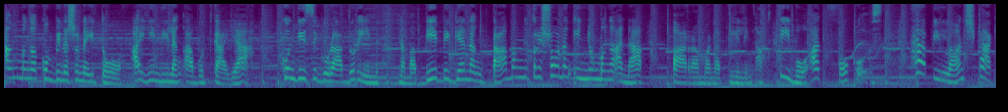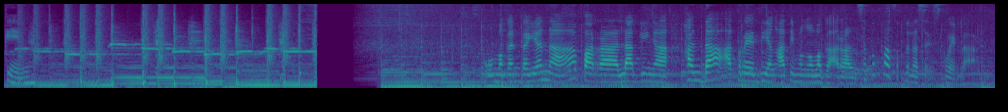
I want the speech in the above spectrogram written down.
Ang mga kombinasyon na ito ay hindi lang abot kaya, kundi sigurado rin na mabibigyan ng tamang nutrisyon ang inyong mga anak para manatiling aktibo at focus. Happy lunch packing! O maganda yan na para laging ah, handa at ready ang ating mga mag-aaral sa pagpasok nila sa eskwela.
